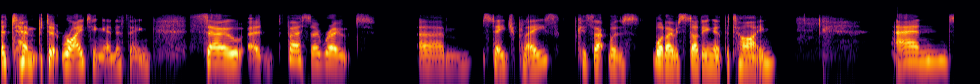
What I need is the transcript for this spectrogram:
attempt at writing anything. So at first, I wrote um, stage plays because that was what I was studying at the time. And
